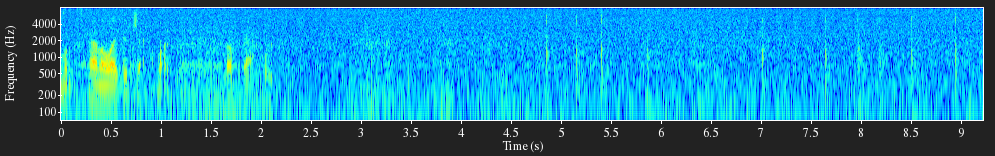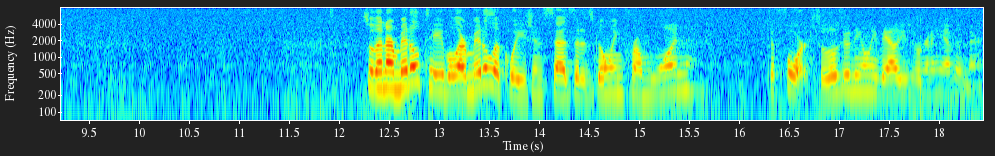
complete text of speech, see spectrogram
Looks kind of like a check mark, backwards. So then our middle table, our middle equation says that it's going from 1 to 4. So those are the only values we're going to have in there.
